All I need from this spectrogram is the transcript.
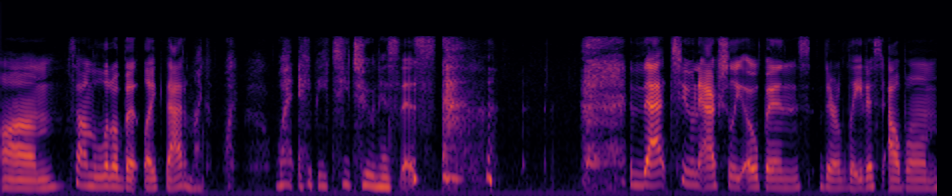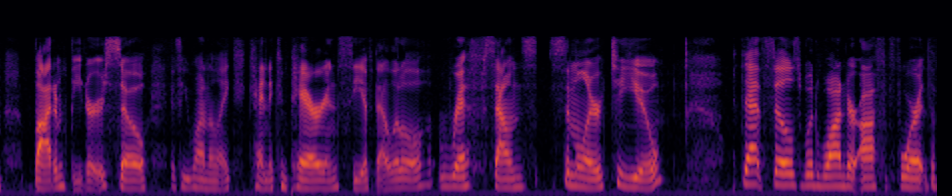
Um, sound a little bit like that. I'm like, what, what ABT tune is this? that tune actually opens their latest album, Bottom Feeders. So if you want to like kind of compare and see if that little riff sounds similar to you, that Phil's would wander off for the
